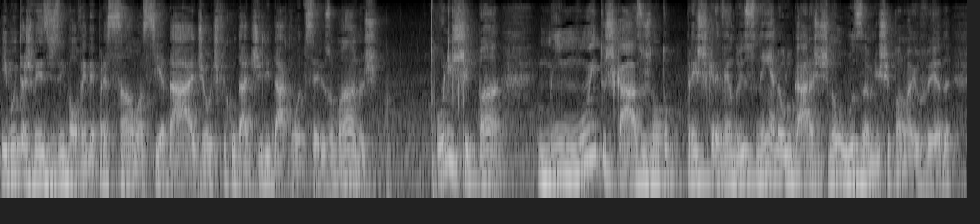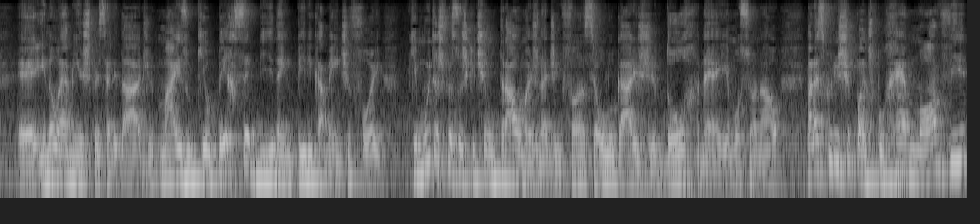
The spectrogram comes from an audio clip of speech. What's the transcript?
e muitas vezes desenvolvem depressão, ansiedade ou dificuldade de lidar com outros seres humanos, o Nishipan, em muitos casos, não estou prescrevendo isso, nem é meu lugar, a gente não usa o Nishipan no Ayurveda, é, e não é a minha especialidade, mas o que eu percebi né, empiricamente foi que muitas pessoas que tinham traumas né, de infância ou lugares de dor né, emocional, parece que o Nishipan tipo, remove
